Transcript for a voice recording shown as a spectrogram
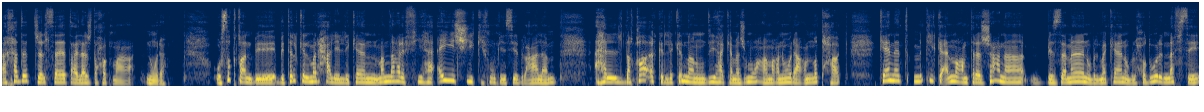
أخذت جلسات علاج ضحك مع نوره وصدقا بتلك المرحلة اللي كان ما بنعرف فيها أي شيء كيف ممكن يصير بالعالم هالدقائق اللي كنا نمضيها كمجموعة مع نورة عم نضحك كانت مثل كأنه عم ترجعنا بالزمان وبالمكان وبالحضور النفسي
